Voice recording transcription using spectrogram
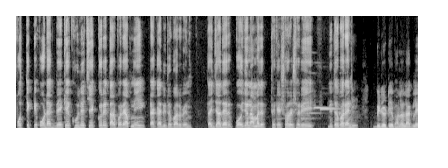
প্রত্যেকটি প্রোডাক্ট দেখে, খুলে চেক করে তারপরে আপনি টাকা দিতে পারবেন। তাই যাদের প্রয়োজন আমাদের থেকে সরাসরি নিতে পারেন। ভিডিওটি ভালো লাগলে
